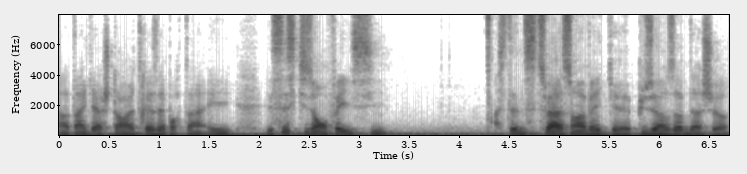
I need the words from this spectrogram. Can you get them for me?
en tant qu'acheteur, très important. Et, c'est ce qu'ils ont fait ici. C'était une situation avec euh, plusieurs offres d'achat.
